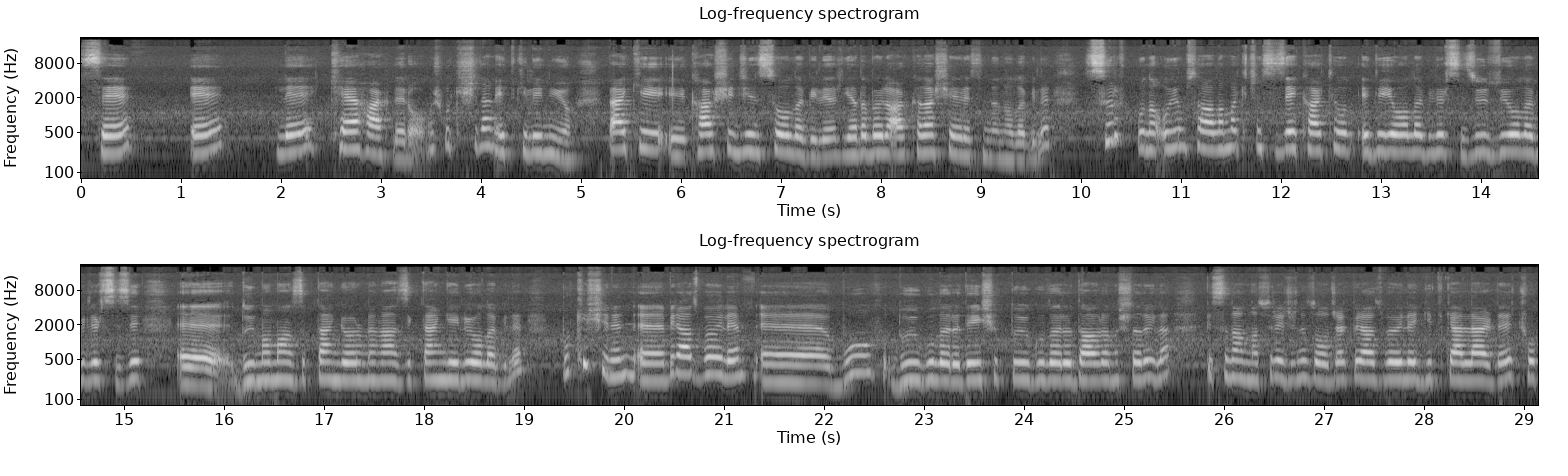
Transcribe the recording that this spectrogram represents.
S, E, L, K harfleri olmuş. Bu kişiden etkileniyor. Belki e, karşı cinsi olabilir ya da böyle arkadaş çevresinden olabilir. Sırf buna uyum sağlamak için sizi ekarte ediyor olabilir, sizi üzüyor olabilir, sizi e, duymamazlıktan, görmemezlikten geliyor olabilir. Bu kişinin e, biraz böyle e, bu duyguları, değişik duyguları, davranışlarıyla bir sınanma süreciniz olacak. Biraz böyle gitgellerde çok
